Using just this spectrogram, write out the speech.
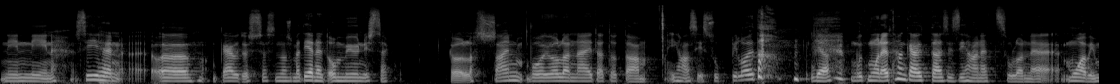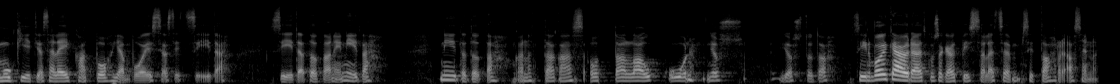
niin, niin siihen ö, käytössä, no mä tiedän, että on myynnissä jossain. Voi olla näitä tota, ihan siis suppiloita, mutta monethan käyttää siis ihan, että sulla on ne muovimukit ja sä leikkaat pohjan pois ja sit siitä, siitä tota, niin niitä, niitä tota, kannattaa myös ottaa laukkuun, jos, jos tota, siinä voi käydä, että kun sä käyt pissalle, että se sit tahraa sen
